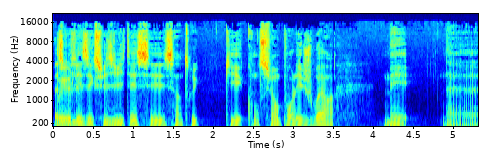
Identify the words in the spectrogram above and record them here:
Parce Oui, que les exclusivités, c'est un truc qui est conscient pour les joueurs, mais euh,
